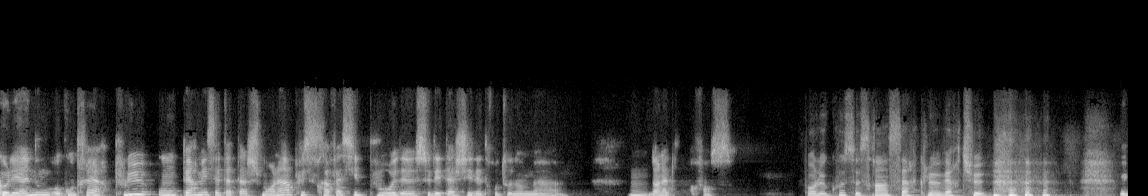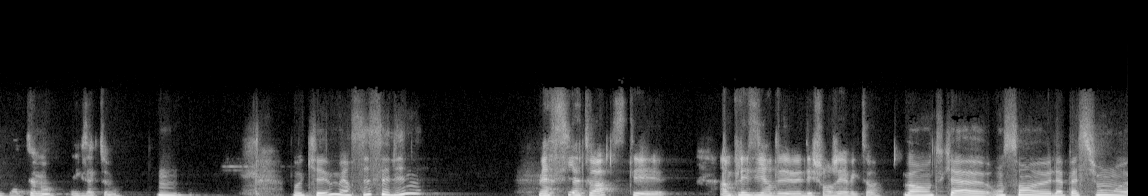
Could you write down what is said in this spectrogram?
collés à nous. Au contraire, plus on permet cet attachement-là, plus ce sera facile pour eux de se détacher, d'être autonomes euh, hmm. dans la petite enfance. Pour le coup, ce sera un cercle vertueux. exactement, exactement. Hmm. Ok, merci Céline. Merci à toi, c'était un plaisir d'échanger avec toi. Bah, en tout cas, euh, on sent euh, la passion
